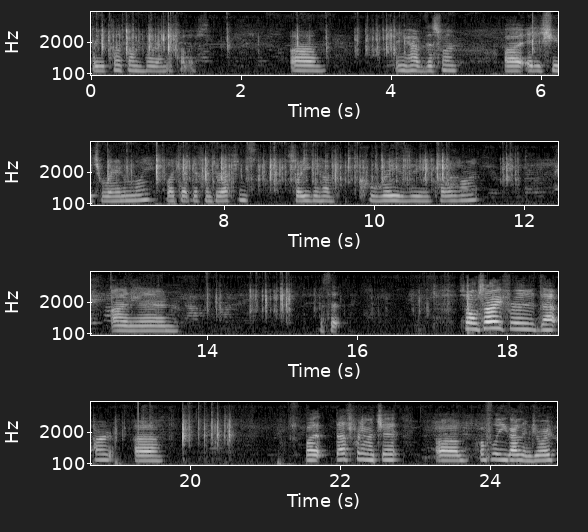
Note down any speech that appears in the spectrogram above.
where you click on the random colors. Um, and you have this one. Uh, it shoots randomly, like at different directions. So you can have crazy colors on it. And then, that's it. So I'm sorry for that part, uh, but that's pretty much it. Um, hopefully you guys enjoyed.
